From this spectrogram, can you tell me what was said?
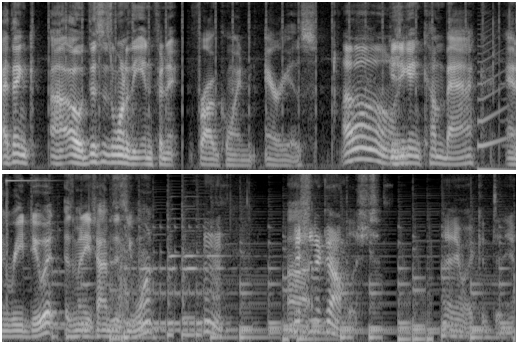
I think. Uh, oh, this is one of the infinite frog coin areas. oh, Because you can come back and redo it as many times as you want. mission accomplished. Anyway, continue.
